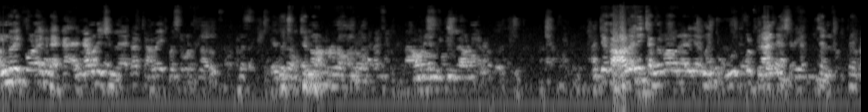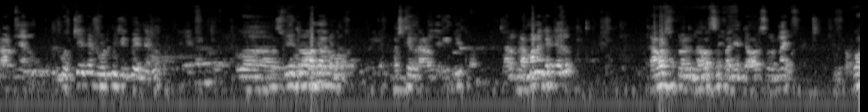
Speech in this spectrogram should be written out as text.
అందరికి కూడా ఇక్కడ అకామిడేషన్ లేక చాలా ఇబ్బంది పడుతున్నారు. ఏదో చిన్న చిన్న హోటల్లో ఉండడం రావడం రావడం ఇలా అంచేత ఆల్రెడీ చంద్రబాబు నాయుడు గారు మంచి బ్యూటిఫుల్ ప్లాన్ చేశారు. చూశాను ఫస్ట్ టైం రావడం నేను. వచ్చేది రోడ్డు మీద వెళ్ళిపోయాను నేను. స్వీకరవాదాలు ఫస్ట్ టైం రావడం జరిగింది. చాలా బ్రహ్మాండం కట్టారు. టవర్స్ ట్వెల్వ్ టవర్స్ పదిహేను టవర్స్ ఉన్నాయి. ఒక్కో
